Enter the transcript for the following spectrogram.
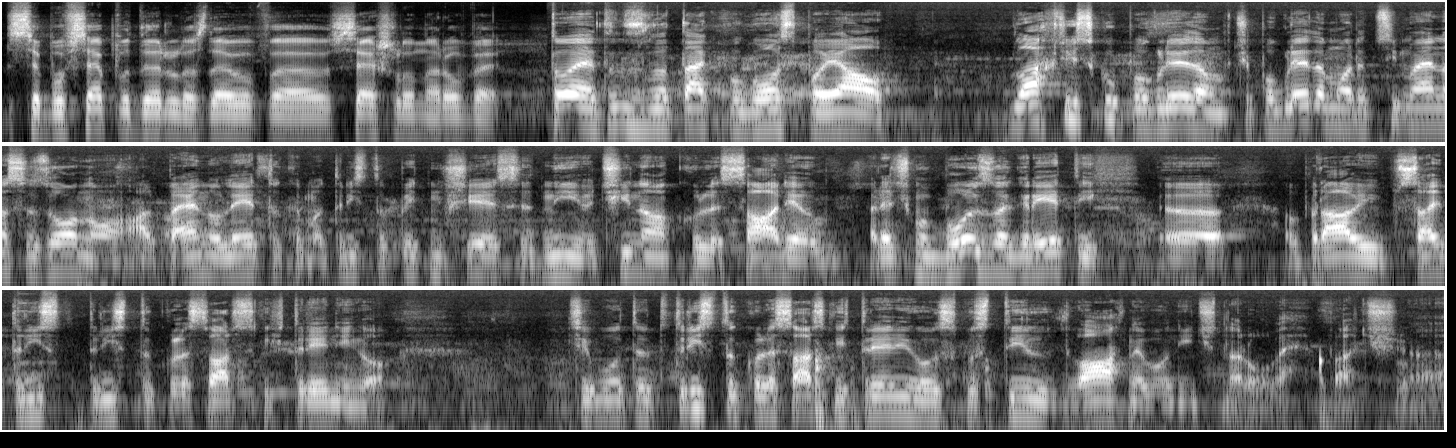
se bo vse podrlo, zdaj bo vse šlo na robe. To je tudi zelo tak pogost pojav. Lahko če skupaj pogledamo, če pogledamo recimo eno sezono ali pa eno leto, ki ima 365 dni, večina kolesarjev, rečemo bolj zagretih, eh, pravi vsaj 300, 300 kolesarskih treningov če boste od 300 kolesarskih treningov spustili dva, ne bo nič narobe. Pač, eh,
